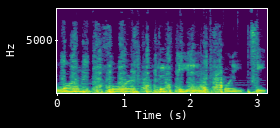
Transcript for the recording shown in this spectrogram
1, 4, 50, and 48.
